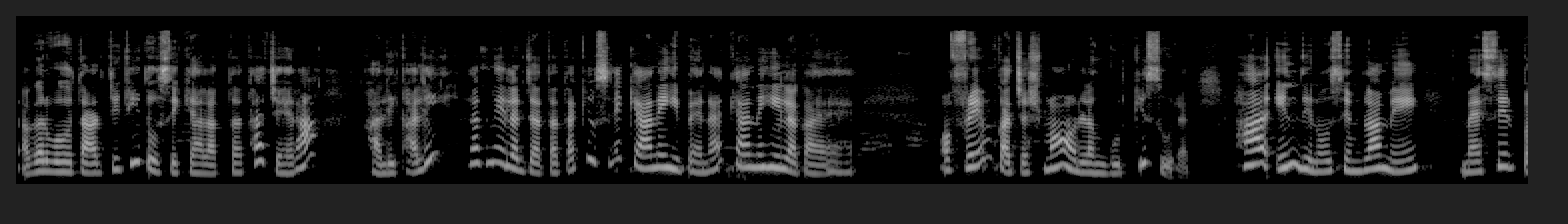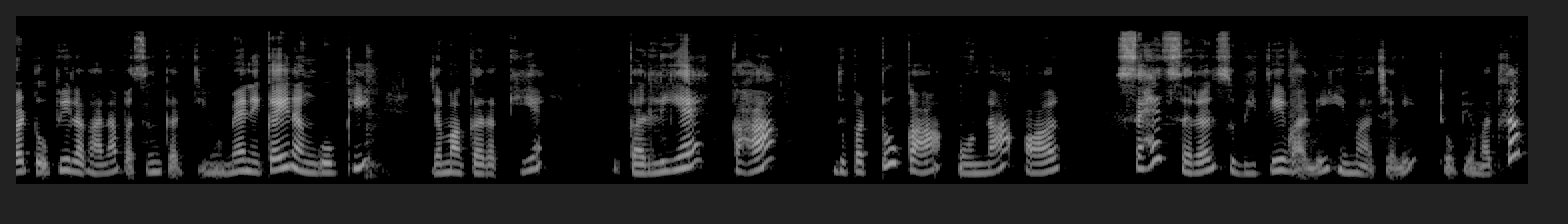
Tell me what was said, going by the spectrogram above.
अगर वो उतारती थी तो उसे क्या लगता था? चेहरा खाली खाली लगने लग जाता था कि उसने क्या नहीं पहना, क्या नहीं लगाया है। और फ्रेम का चश्मा और लंगूर की सूरत। हाँ इन दिनों शिमला में मैं सिर पर टोपी लगाना पसंद करती हूँ। मैंने कई रंगों की जमा कर रखी है, कर ली है। कहा, दुपट्टों का ओढ़ना और सहज सरल सुबीते वाली हिमाचली टोपी। मतलब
